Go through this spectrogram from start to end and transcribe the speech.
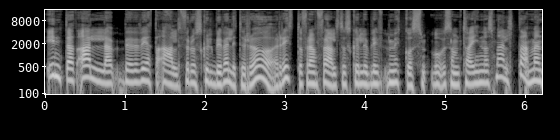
inte att alla behöver veta allt, för då skulle det bli väldigt rörigt och framförallt så skulle det bli mycket att som ta in och smälta. Men,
